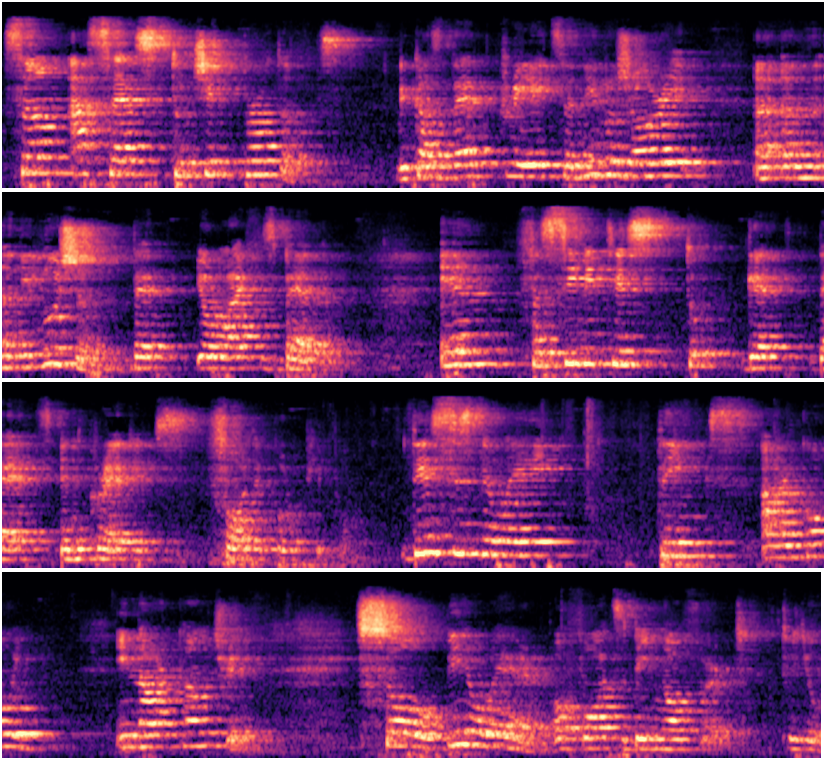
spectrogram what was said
Some access to cheap products, because that creates an illusory, an, an illusion that your life is better. And facilities to get debts and credits for the poor people. This is the way things are going in our country. So be aware of what's being offered to you.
